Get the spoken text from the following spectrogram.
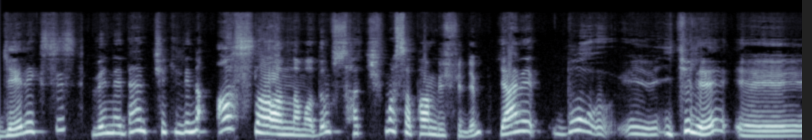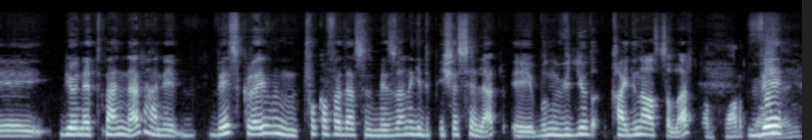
gereksiz ve neden çekildiğini asla anlamadığım saçma sapan bir film. Yani bu e, ikili e, yönetmenler hani Wes Craven'ın çok affedersiniz mezarına gidip işeseler, e, bunun video kaydını alsalar Abartma ve yani.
